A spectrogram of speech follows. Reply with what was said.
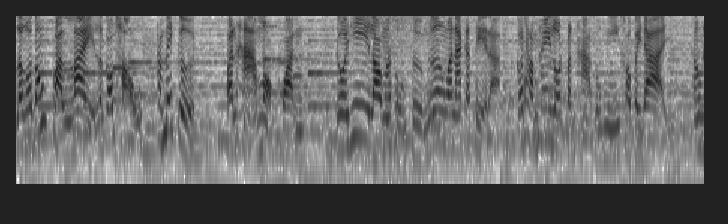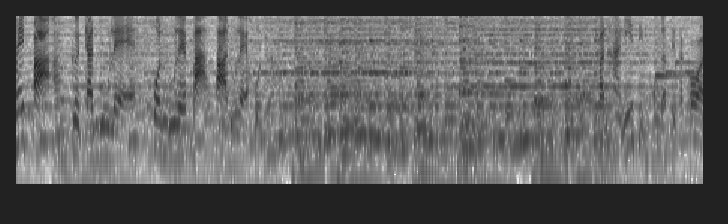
เราก็ต้องฟันไล่แล้วก็เผาทำให้เกิดปัญหาหมอกควัน โดยที่เรามาส่งเสริมเรื่องวนาเกษตรอะก็ทำให้ลดปัญหาตรงนี้เข้าไปได้ทำให้ป่าเกิดการดูแล คนดูแลป่าป่าดูแลคนค่ะปัญหานี้สินของเกษตรกร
